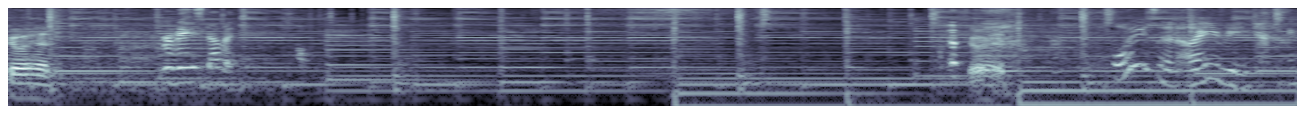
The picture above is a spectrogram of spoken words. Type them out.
Go ahead. Reverse stop it. Go ahead. Poison ivy.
